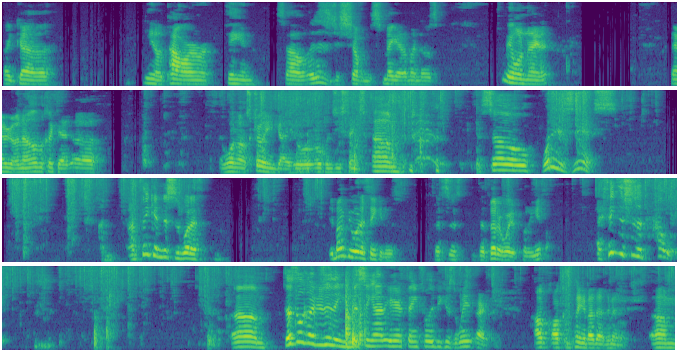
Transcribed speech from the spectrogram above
like uh, you know, power theme. So this is just shoving the smeg out of my nose. Give me one minute. There we go. Now I look like that uh, one Australian guy who opens these things. Um, so what is this? I'm, I'm thinking this is what I. It might be what I think it is. That's just the better way of putting it. I think this is a towel. Um, doesn't look like there's anything missing out of here, thankfully, because the way. All right, I'll, I'll complain about that in a minute. Um,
